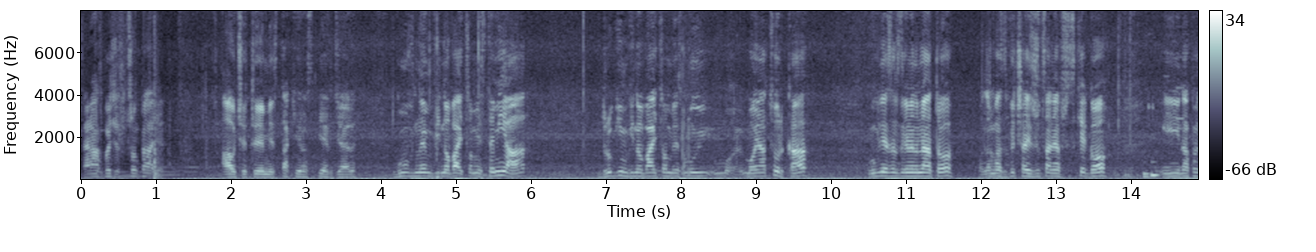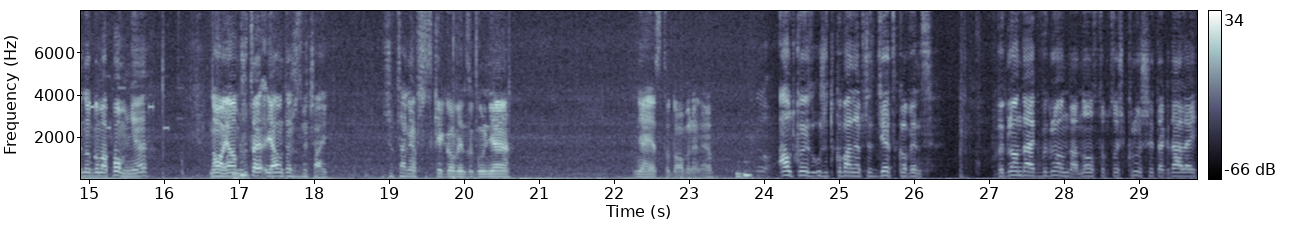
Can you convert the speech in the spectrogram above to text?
Teraz będzie sprzątanie. W aucie tym jest taki rozpierdziel. Głównym winowajcą jestem ja. Drugim winowajcą jest mój, mo, moja córka. Głównie ze względu na to, ona ma zwyczaj rzucania wszystkiego i na pewno go ma po mnie. No, ja mam, rzuca, ja mam też zwyczaj rzucania wszystkiego, więc ogólnie nie jest to dobre, nie? Autko jest użytkowane przez dziecko, więc wygląda jak wygląda. Non stop coś kruszy i tak dalej.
